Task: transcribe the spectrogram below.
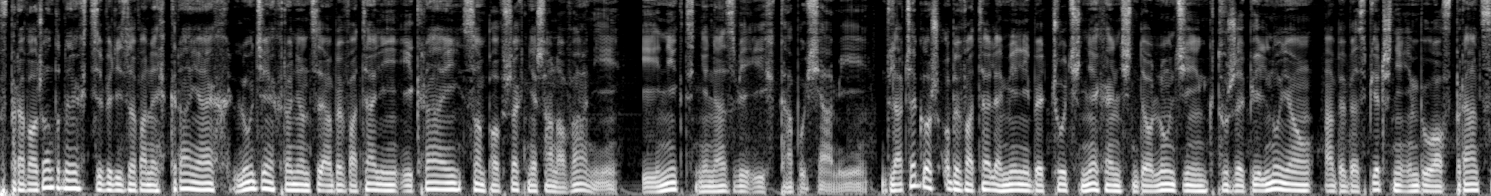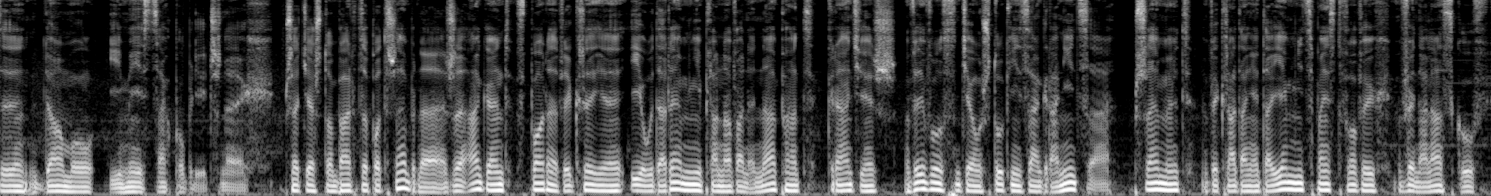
W praworządnych, cywilizowanych krajach ludzie chroniący obywateli i kraj są powszechnie szanowani i nikt nie nazwie ich kapusiami. Dlaczegoż obywatele mieliby czuć niechęć do ludzi, którzy pilnują, aby bezpiecznie im było w pracy, domu i miejscach publicznych? Przecież to bardzo potrzebne, że agent w porę wykryje i udaremni planowany napad, kradzież, wywóz dzieł sztuki za granicę, przemyt, wykradanie tajemnic państwowych, wynalazków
